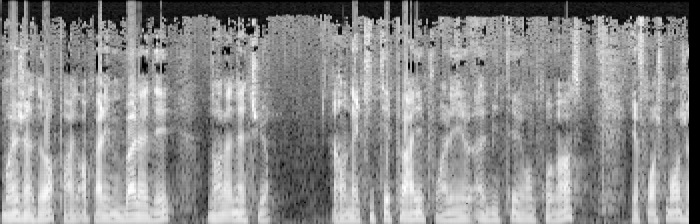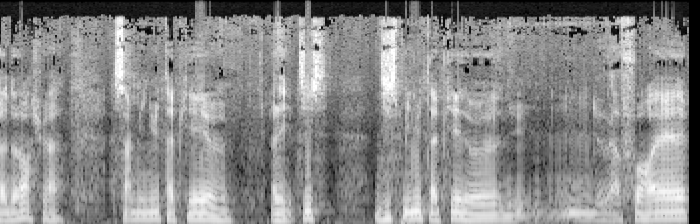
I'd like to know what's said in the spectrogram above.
Moi, j'adore, par exemple, aller me balader dans la nature. on a quitté Paris pour aller euh, habiter en province, et franchement, j'adore. Je suis à 5 minutes à pied, allez, 10, 10 minutes à pied de, la forêt.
